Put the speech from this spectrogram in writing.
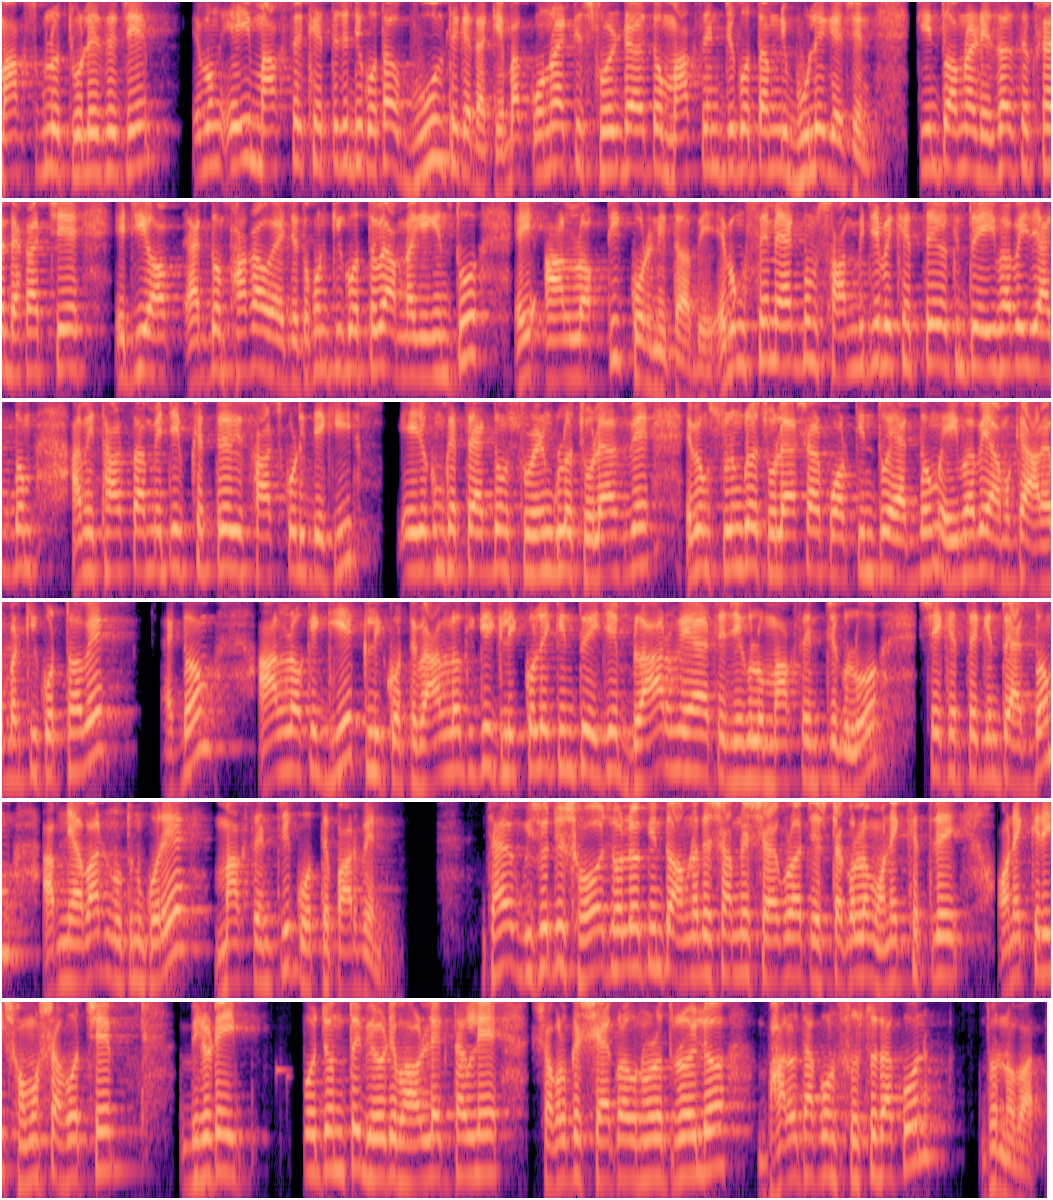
মার্কসগুলো চলে এসেছে। এবং এই মার্কসের ক্ষেত্রে যদি কোথাও ভুল থেকে থাকে বা কোনো একটি স্টুডেন্টের হয়তো মার্কস এন্ট্রি করতে আপনি ভুলে গেছেন, কিন্তু আপনার রেজাল্ট সেকশনে দেখাচ্ছে এটি একদম ফাঁকা হয়ে আছে, তখন কি করতে হবে? আপনাকে কিন্তু এই আনলকটি করে নিতে হবে। এবং সেম একদম সাবমিটিভের ক্ষেত্রে কিন্তু এইভাবেই একদম আমি থার্ড সাবমিটিভ ক্ষেত্রে যদি সার্চ করি দেখি, এইরকম ক্ষেত্রে একদম স্টুডেন্টগুলো চলে আসবে। এবং স্টুডেন্টগুলো চলে আসার পর কিন্তু একদম এইভাবে আমাকে আরেকবার কি করতে হবে? একদম? আনলকে গিয়ে ক্লিক করতে হবে। আনলকে গিয়ে ক্লিক করলে কিন্তু এই যে ব্লার হয়ে আছে যেগুলো মার্কস এন্ট্রিগুলো সেক্ষেত্রে কিন্তু একদম আপনি আবার নতুন করে মার্কস এন্ট্রি করতে পারবেন। যাই হোক, বিষয়টি সহজ হলেও কিন্তু আপনাদের সামনে শেয়ার করার চেষ্টা করলাম। অনেক ক্ষেত্রে, অনেকেরই সমস্যা হচ্ছে। ভিডিওটি পর্যন্তই। ভিডিওটি ভালো লেগে থাকলে সকলকে শেয়ার করার অনুরোধ রইল। ভালো থাকুন, সুস্থ থাকুন। ধন্যবাদ।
